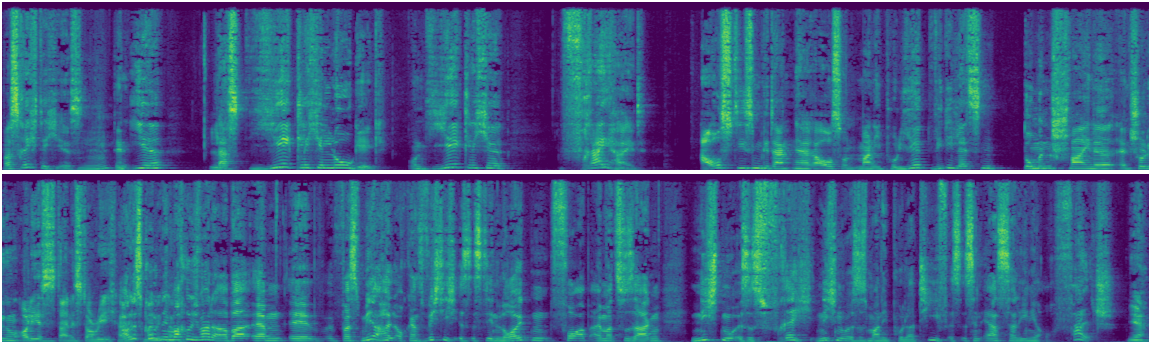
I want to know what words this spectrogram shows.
was richtig ist. Mhm. Denn ihr lasst jegliche Logik und jegliche Freiheit aus diesem Gedanken heraus und manipuliert wie die letzten dummen Schweine. Entschuldigung, Olli, es ist deine Story. Ich halte Alles gut, nee, mach ruhig weiter. Aber ähm, äh, was mir halt auch ganz wichtig ist, ist den Leuten vorab einmal zu sagen, nicht nur ist es frech, nicht nur ist es manipulativ, es ist in erster Linie auch falsch. Ja.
